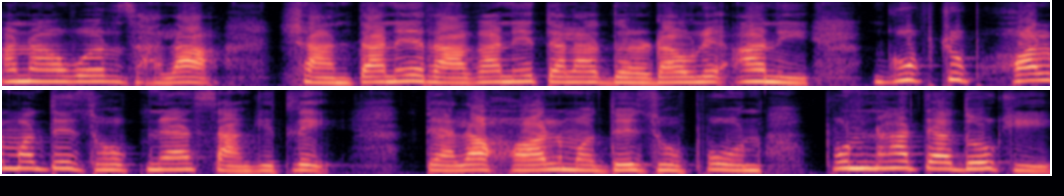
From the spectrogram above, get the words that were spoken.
अनावर झाला. शांताने रागाने त्याला दरडावले आणि गुपचूप हॉलमध्ये झोपण्यास सांगितले. त्याला हॉलमध्ये झोपून पुन्हा त्या दोघी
